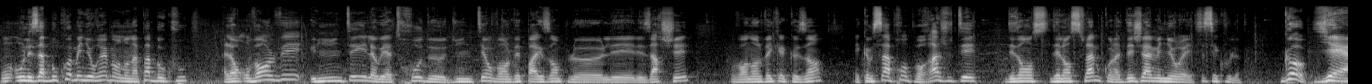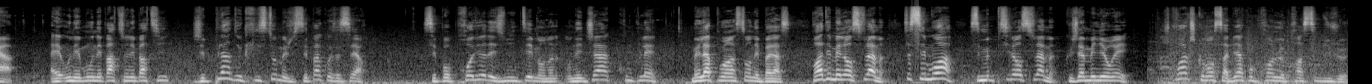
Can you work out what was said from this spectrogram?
on, les a beaucoup améliorés mais on en a pas beaucoup. Alors on va enlever une unité là où il y a trop d'unités, on va enlever par exemple euh, les, archers, on va en enlever quelques-uns. Et comme ça après on peut rajouter des, lance-flammes qu'on a déjà améliorés, ça c'est cool. Go Yeah Allez on est bon, on est parti, on est parti. J'ai plein de cristaux mais je sais pas à quoi ça sert. C'est pour produire des unités mais on, est déjà complet. Mais là pour l'instant on est badass. Regardez mes lance-flammes, ça c'est moi, c'est mes petits lance-flammes que j'ai améliorés. Je crois que je commence à bien comprendre le principe du jeu.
